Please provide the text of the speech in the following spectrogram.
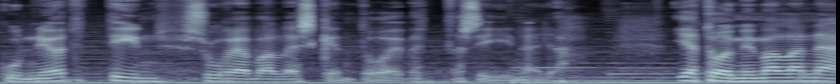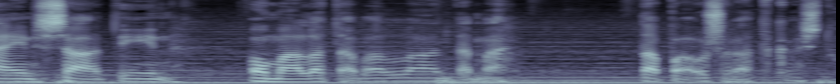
Kunnioitettiin surevan lesken toivetta siinä ja, ja toimimalla näin saatiin omalla tavallaan tämä tapaus ratkaistu.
